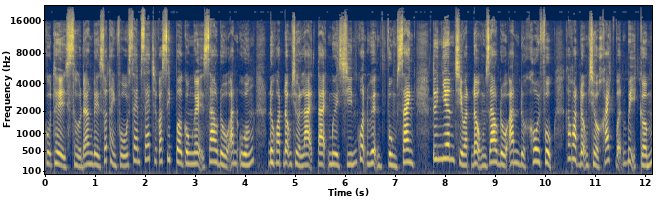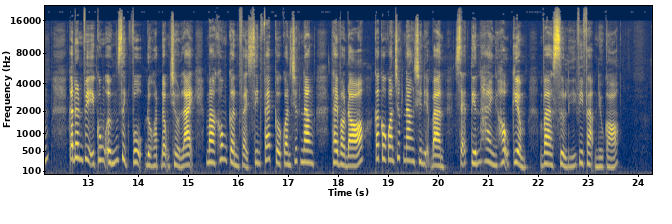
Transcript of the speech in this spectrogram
Cụ thể, Sở đang đề xuất thành phố xem xét cho các shipper công nghệ giao đồ ăn uống được hoạt động trở lại tại 19 quận huyện vùng xanh. Tuy nhiên, chỉ hoạt động giao đồ ăn được khôi phục, các hoạt động chở khách vẫn bị cấm. Các đơn vị cung ứng dịch vụ được hoạt động trở lại mà không cần phải xin phép cơ quan chức năng. Thay vào đó, các cơ quan chức năng trên địa bàn sẽ tiến hành hậu kiểm và xử lý vi phạm nếu có.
